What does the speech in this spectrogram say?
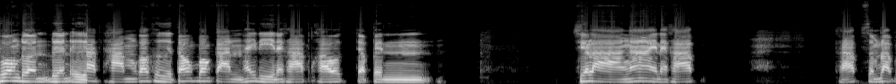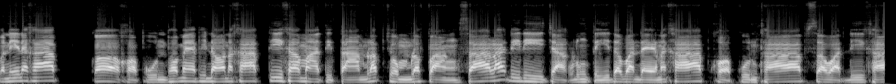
ช่วงเดือนเดือนอื่นถ้าทำก็คือต้องป้องกันให้ดีนะครับเขาจะเป็นเชื้อราง่ายนะครับ ครับสำหรับวันนี้นะครับ ก็ขอบคุณพ่อแม่พี่น้องนะครับ ที่เข้ามาติดตามรับชมรับฟังสาระดีๆ จากลุงตีตะวันแดงนะครับ ขอบคุณครับ สวัสดีครับ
